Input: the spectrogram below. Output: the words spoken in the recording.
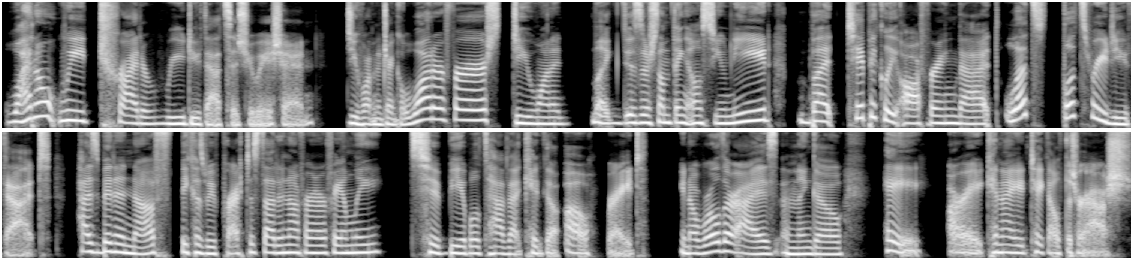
why don't we try to redo that situation? Do you want to drink a water first? Do you want to like is there something else you need? But typically offering that, let's let's redo that has been enough because we've practiced that enough in our family to be able to have that kid go, "Oh, right." You know, roll their eyes and then go, "Hey, all right, can I take out the trash?"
